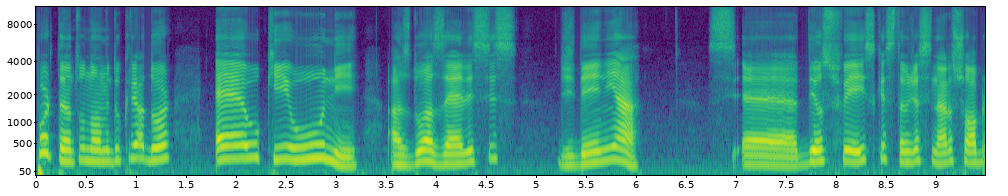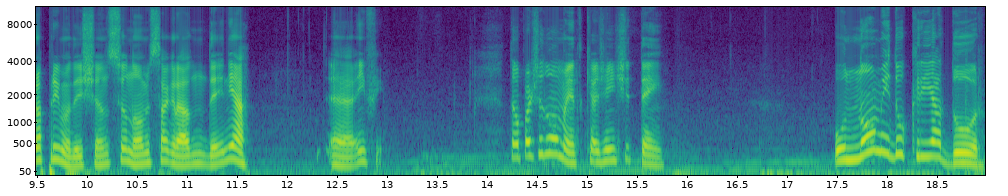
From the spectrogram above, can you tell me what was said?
Portanto, o nome do Criador é o que une as duas hélices de DNA. É, Deus fez questão de assinar a sua obra-prima, deixando seu nome sagrado no DNA. É, enfim. Então, a partir do momento que a gente tem o nome do Criador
